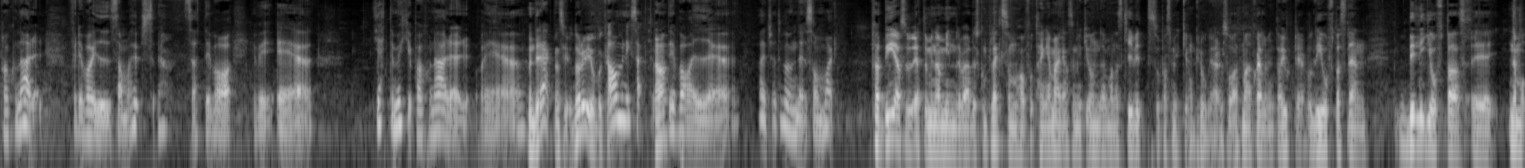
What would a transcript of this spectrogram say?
pensionärer. För det var i samma hus. Så att det var jag vet, eh, jättemycket pensionärer. Eh, men det räknas ju. Då har du jobbat kul. ja men exakt. Ja. Och det var i, eh, jag tror att det var under sommar. För det är alltså ett av mina mindre värdeskomplex som har fått hänga med ganska mycket under man har skrivit så pass mycket om krogar. Så att man själv inte har gjort det. Och det är oftast den... Det ligger oftast... Eh, när, man,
